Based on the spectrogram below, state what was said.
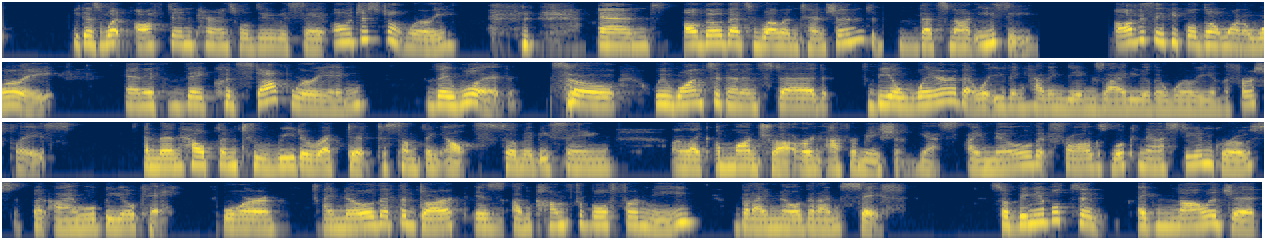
Because what often parents will do is say, "Oh, just don't worry." and although that's well intentioned, that's not easy. Obviously people don't want to worry, and if they could stop worrying, they would. So we want to then instead be aware that we're even having the anxiety or the worry in the first place and then help them to redirect it to something else. So maybe saying uh, like a mantra or an affirmation. Yes, I know that frogs look nasty and gross, but I will be okay. Or I know that the dark is uncomfortable for me, but I know that I'm safe. So being able to acknowledge it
